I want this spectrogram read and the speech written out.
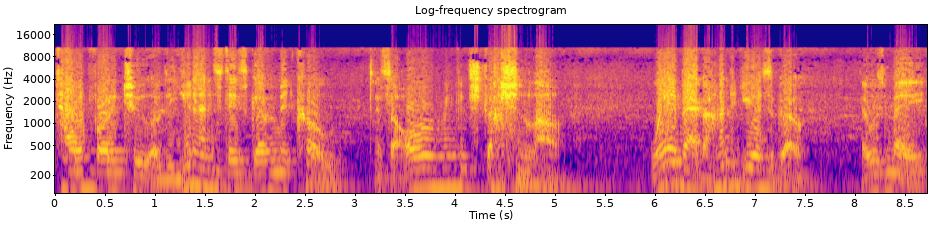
Title 42 of the United States Government Code. It's an old Reconstruction law. way back a hundred years ago that was made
